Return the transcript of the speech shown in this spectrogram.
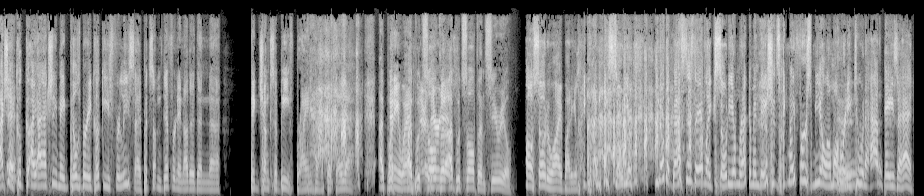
Actually, I cook. I, I actually made Pillsbury cookies for Lisa. I put something different in other than uh, big chunks of beef, Brian. But uh, yeah. I put Anyway, I put there- salt. there on, I put salt on cereal. Oh, so do I, buddy. Like my, sodium. You know the best is they have like sodium recommendations. Like my first meal, I'm already two and a half days ahead.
